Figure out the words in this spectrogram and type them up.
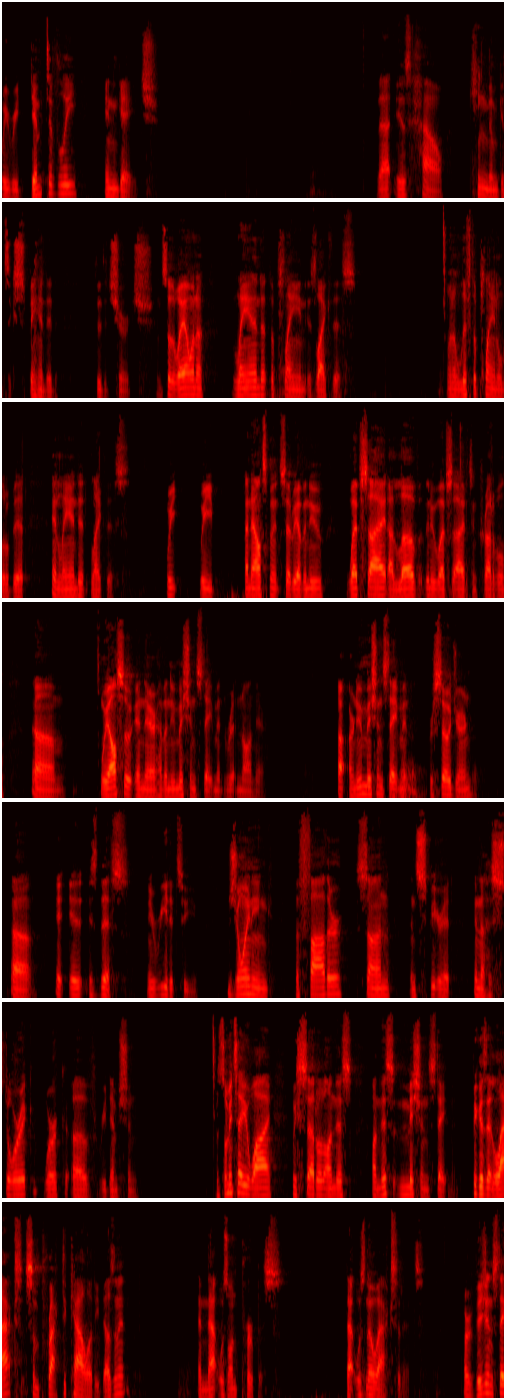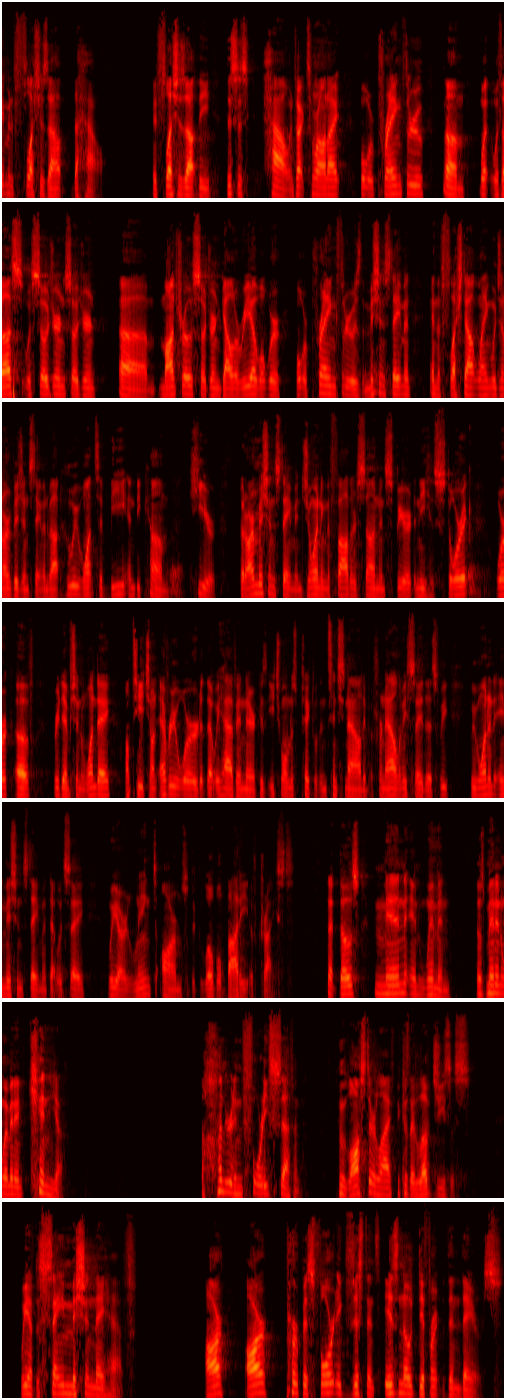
We redemptively engage. That is how kingdom gets expanded through the church. And so the way I want to land the plane is like this. I'm going to lift the plane a little bit and land it like this. We we announcement said we have a new website. I love the new website. It's incredible. Um, we also in there have a new mission statement written on there. Uh, our new mission statement for Sojourn uh, is this. Let me read it to you. Joining the Father, Son, and Spirit in the historic work of redemption. So let me tell you why we settled on this on this mission statement because it lacks some practicality, doesn't it? And that was on purpose. That was no accident. Our vision statement fleshes out the how. It fleshes out the this is how. In fact, tomorrow night, what we're praying through um, what, with us, with Sojourn, Sojourn uh, Montrose, Sojourn Galleria, what we're what we're praying through is the mission statement and the fleshed out language in our vision statement about who we want to be and become here. But our mission statement, joining the Father, Son, and Spirit in the historic work of redemption. One day I'll teach on every word that we have in there because each one was picked with intentionality. But for now, let me say this. We, we wanted a mission statement that would say, we are linked arms with the global body of Christ. That those men and women, those men and women in Kenya, the 147 who lost their life because they loved Jesus, we have the same mission they have. Our, our purpose for existence is no different than theirs.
